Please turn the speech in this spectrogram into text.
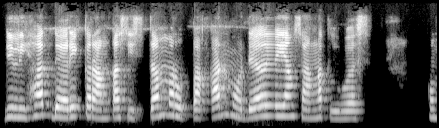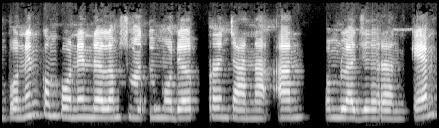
dilihat dari kerangka sistem merupakan model yang sangat luas. Komponen-komponen dalam suatu model perencanaan pembelajaran KEM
